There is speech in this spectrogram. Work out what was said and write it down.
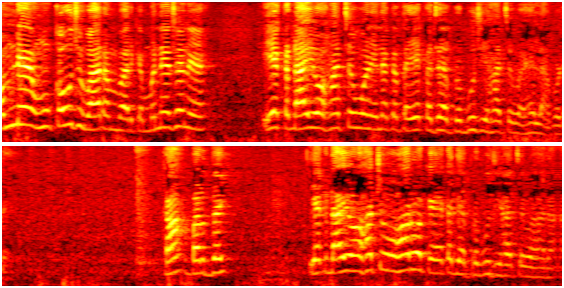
અમને હું કહું છું વારંવાર કે મને છે ને એક ડાયો હાંચવવો ને એના કરતાં એક હજાર પ્રભુજી હાંચવવા હેલા પડે. કા ભરતભાઈ? એક ડાયો હાંચવો હારો કે એક હજાર પ્રભુજી હાંચવવા હારા?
